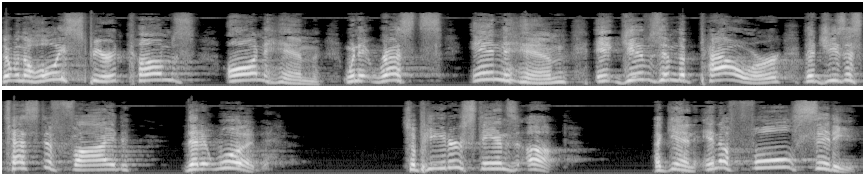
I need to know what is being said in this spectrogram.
That when the Holy Spirit comes on him, when it rests in him, it gives him the power that Jesus testified that it would. So Peter stands up again in a full city.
